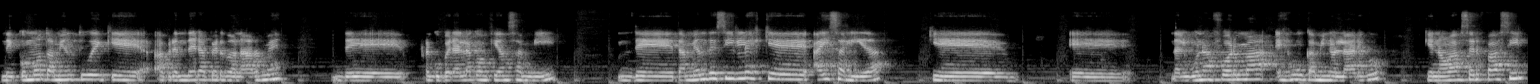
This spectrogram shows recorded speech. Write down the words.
de cómo también tuve que aprender a perdonarme, de recuperar la confianza en mí, de también decirles que hay salida, que eh, de alguna forma es un camino largo, que no va a ser fácil,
